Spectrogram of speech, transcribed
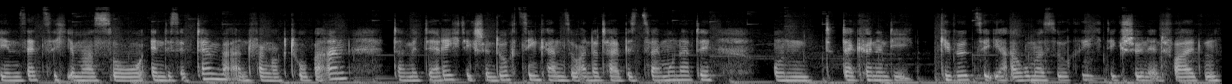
Den setze ich immer so Ende September, Anfang Oktober an, damit der richtig schön durchziehen kann, so anderthalb bis zwei Monate. Und da können die Gewürze ihr Aroma so richtig schön entfalten.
